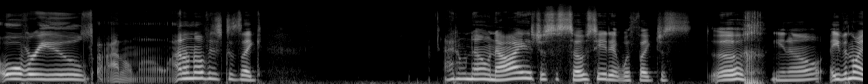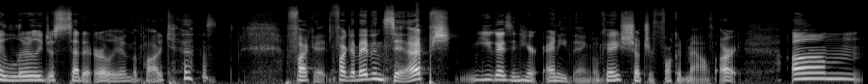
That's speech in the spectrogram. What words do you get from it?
overused. I don't know. I don't know if it's because like, I don't know. Now I just associate it with like just ugh, you know. Even though I literally just said it earlier in the podcast. fuck it, fuck it. I didn't say that. Psh, you guys didn't hear anything. Okay, shut your fucking mouth. All right. Um,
